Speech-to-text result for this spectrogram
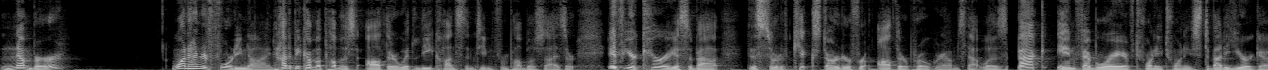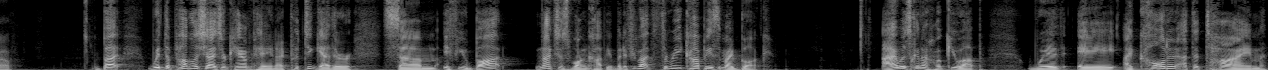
number 149 How to Become a Published Author with Lee Constantine from Publishizer. If you're curious about this sort of Kickstarter for author programs, that was back in February of 2020, just about a year ago. But with the Publishizer campaign, I put together some, if you bought not just one copy, but if you bought three copies of my book, I was going to hook you up with a, I called it at the time,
